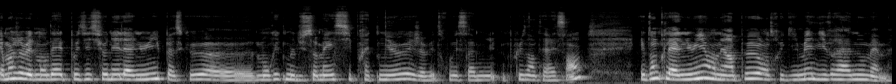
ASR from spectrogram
Et moi j'avais demandé à être positionnée la nuit parce que euh, mon rythme du sommeil s'y prête mieux et j'avais trouvé ça plus intéressant. Et donc la nuit, on est un peu, entre guillemets, livré à nous-mêmes.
